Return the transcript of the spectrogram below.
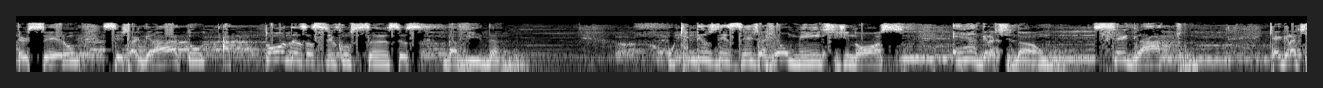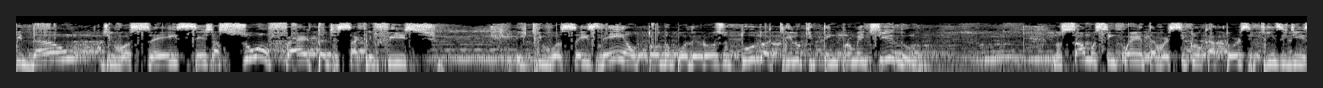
Terceiro, seja grato a todas as circunstâncias da vida. O que Deus deseja realmente de nós é a gratidão, ser grato. Que a gratidão de vocês seja a sua oferta de sacrifício e que vocês deem ao Todo-Poderoso tudo aquilo que tem prometido. No Salmo 50, versículo 14 e 15 diz:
